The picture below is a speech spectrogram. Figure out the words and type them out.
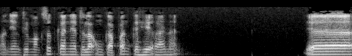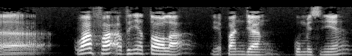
Dan yang dimaksudkannya adalah ungkapan keheranan. Ya, wafa artinya tolak, ya, panjang kumisnya.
